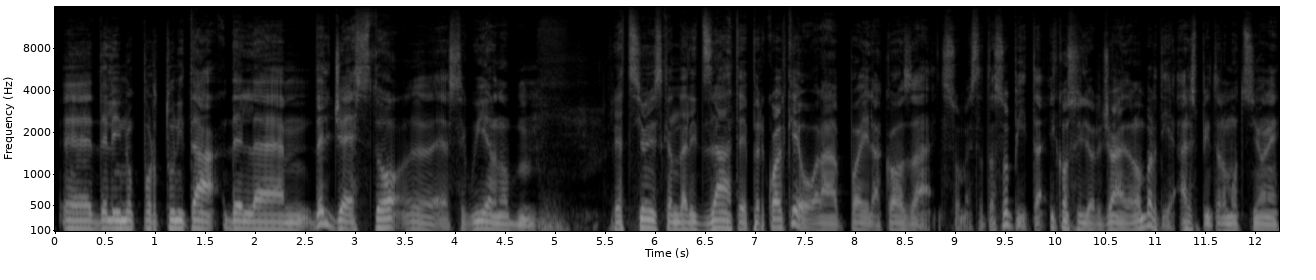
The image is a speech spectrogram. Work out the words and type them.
eh, delle inopportunità del, mm, del gesto, eh, seguirono mm, reazioni scandalizzate per qualche ora, poi la cosa insomma è stata sopita, il Consiglio regionale della Lombardia ha respinto la mozione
